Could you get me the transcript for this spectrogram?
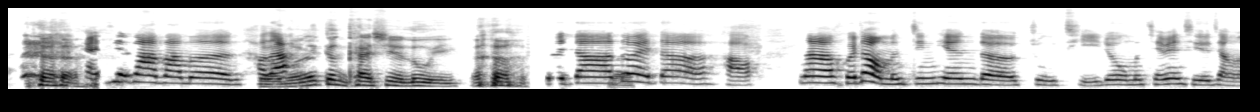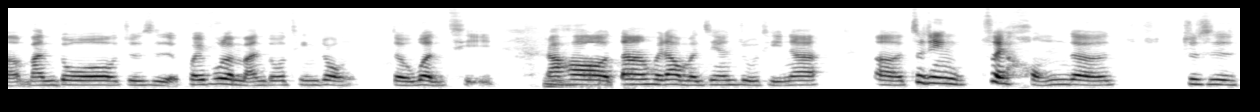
感谢爸爸们。好的我们会更开心的录音。对的，对的。好，那回到我们今天的主题，就我们前面其实讲了蛮多，就是回复了蛮多听众的问题。然后，当然回到我们今天主题，那呃，最近最红的，就是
